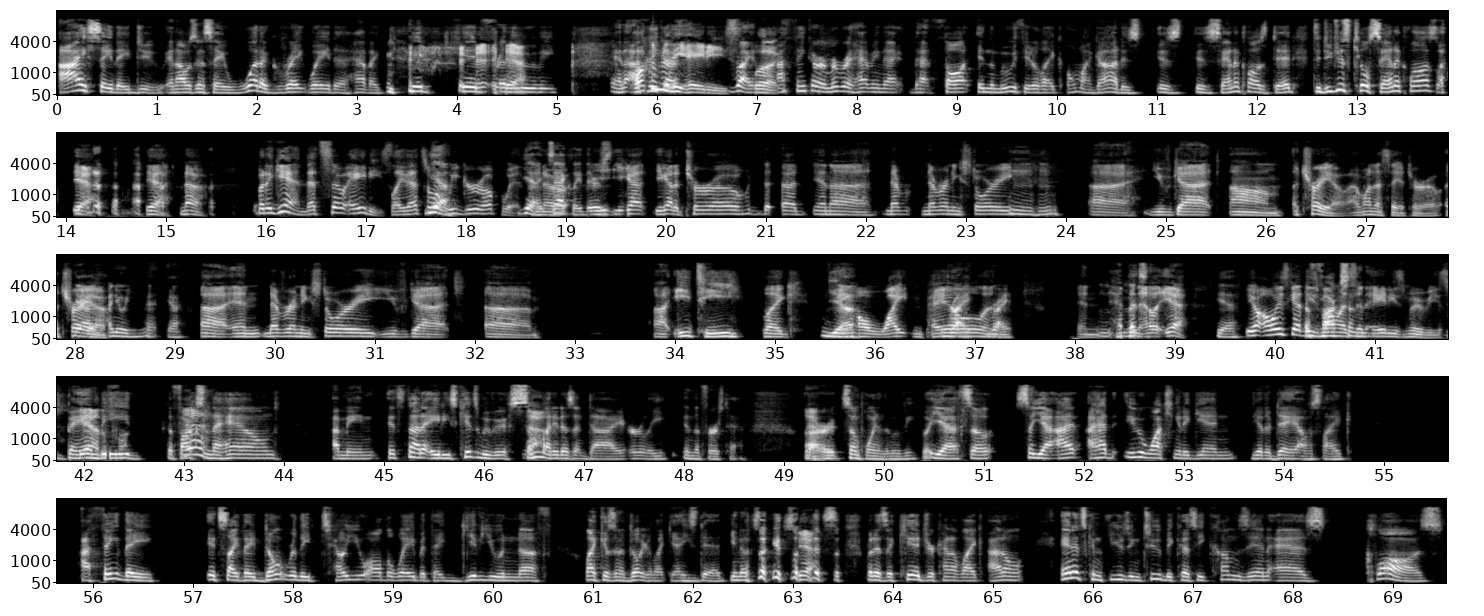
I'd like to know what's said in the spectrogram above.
I say they do, and I was gonna say, what a great way to have a good kid friendly Yeah. movie. And I Welcome to I- the 80s. Right. Look, I think I remember having that that thought in the movie theater, like, oh my God, is is is Santa Claus dead? Did you just kill Santa Claus? Like, yeah. Yeah. No. But again, that's so 80s. Like that's what Yeah. we grew up with. Yeah, you know? exactly. There's- you, you got you got a Turo uh, in a never never ending story. mhm. Uh, you've got um a Treo. I want to say a Turo, a yeah. I knew what you meant. Yeah. uh, and never ending story. You've got um, uh, ET, like Yeah. being all white and pale, Right, and right. and him Let's- and Elliot. Yeah, Yeah. you always got The these Fox moments and- in '80s movies. Yeah, Bambi, the the, Fox Yeah. and the Hound. I mean, it's not an 80s kids movie if somebody doesn't die early in the first half Yeah. or at some point in the movie. But yeah, so so yeah, I I had even watching it again the other day, I was like, I think they it's like they don't really tell you all the way, but they give you enough. Like as an adult, you're like, yeah, he's dead. You know, so it's like Yeah. this. But as a kid, you're kind of like, I don't. And it's confusing too because he comes in as Claus,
